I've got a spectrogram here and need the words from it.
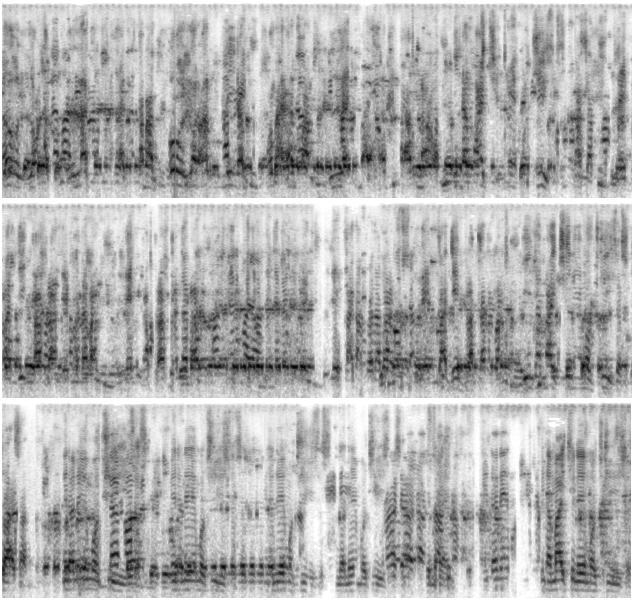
Oh Lord. Oh Lord, Jesus name of Jesus Christ. In the name of Jesus. In the name of Jesus. In the name of Jesus. In the name of Jesus. Amen. In the mighty name of Jesus.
